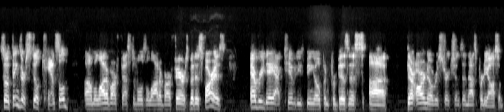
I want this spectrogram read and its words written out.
so things are still canceled. Um, a lot of our festivals, a lot of our fairs, but as far as everyday activities being open for business, uh, there are no restrictions, and that's pretty awesome.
